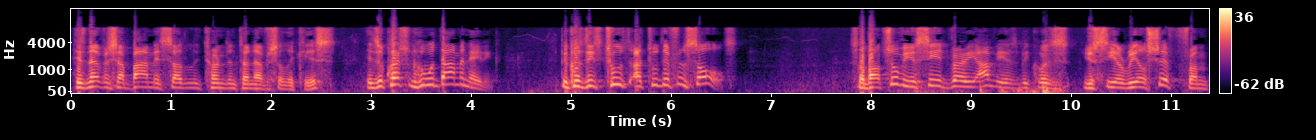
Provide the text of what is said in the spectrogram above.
his nefesh abam is suddenly turned into nefesh Elokis. It's a question who was dominating, because these two are two different souls. So about Tshuva, you see it very obvious because you see a real shift from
